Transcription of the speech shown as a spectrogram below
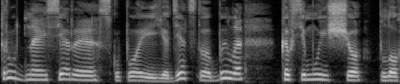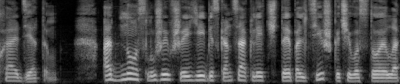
Трудное, серое, скупое ее детство было ко всему еще плохо одетым. Одно, служившее ей без конца клетчатое пальтишко, чего стоило.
